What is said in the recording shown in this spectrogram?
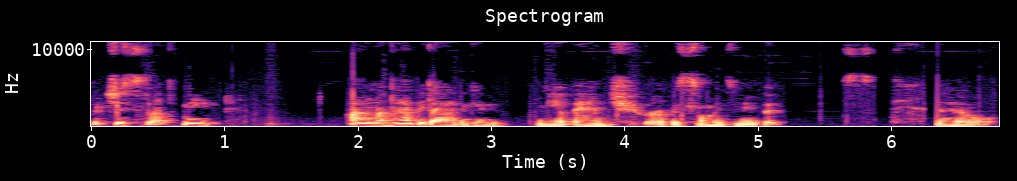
But just let me. I mean, I'm happy that they give me a bench or besides me, but still.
